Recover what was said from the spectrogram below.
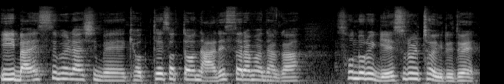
이 말씀을 하심에 곁에 섰던 아랫사람 하나가 손으로 예수를 쳐 이르되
